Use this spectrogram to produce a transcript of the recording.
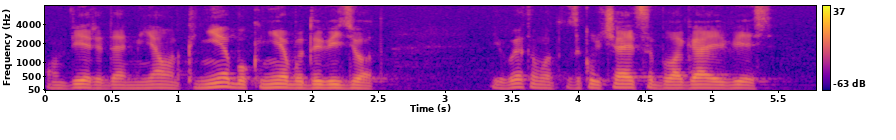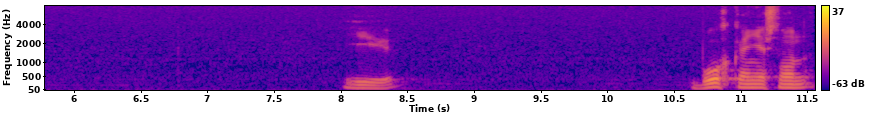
Он верит, да, меня он к небу, к небу доведет. И в этом вот заключается благая весть. И Бог, конечно, Он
